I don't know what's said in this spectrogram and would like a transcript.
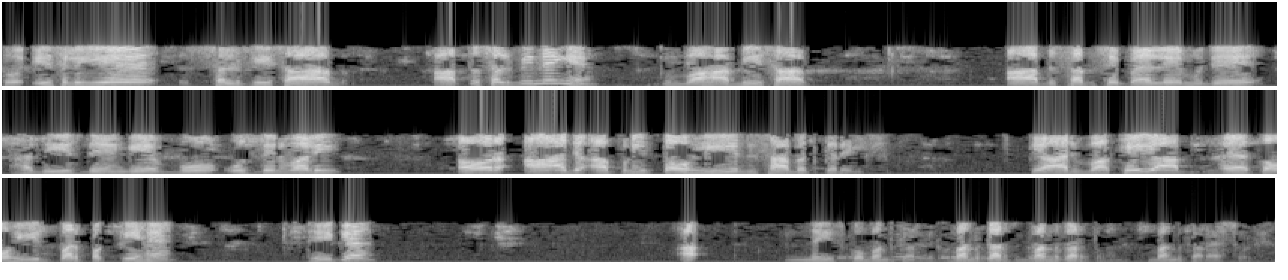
تو اس لیے سلفی صاحب، آپ تو سلفی نہیں ہیں، وہابی صاحب، آپ سب سے پہلے مجھے حدیث دیں گے، وہ اس دن والی، اور آج اپنی توحید ثابت کریں گے۔ کہ آج واقعی آپ توحید پر پکے ہیں۔ ٹھیک ہے؟ نہیں، اس کو بند کر دے بند کر بند کر دو، بند کر، ایسے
